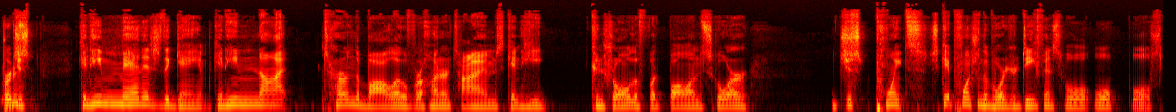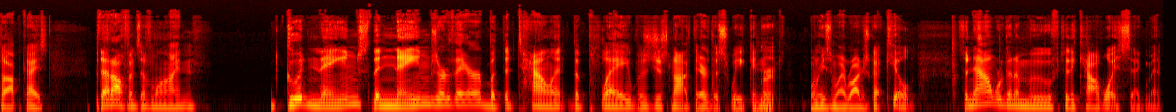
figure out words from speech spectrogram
Pretty just can he manage the game? Can he not turn the ball over a hundred times? Can he control the football and score just points? Just get points on the board. Your defense will will will stop, guys. But that offensive line, good names. The names are there, but the talent, the play was just not there this week, and Right. one reason why Rodgers got killed. So now we're gonna move to the Cowboys segment.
